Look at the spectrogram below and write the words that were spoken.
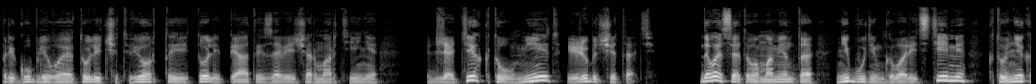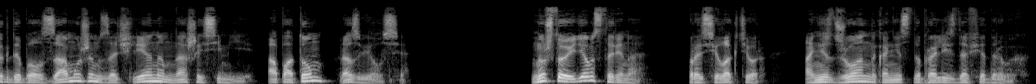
пригубливая то ли четвертый, то ли пятый за вечер мартини, «для тех, кто умеет и любит читать. Давай с этого момента не будем говорить с теми, кто некогда был замужем за членом нашей семьи, а потом развелся». «Ну что, идем, старина?» — просил актер. Они с Джоан наконец добрались до Федоровых.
